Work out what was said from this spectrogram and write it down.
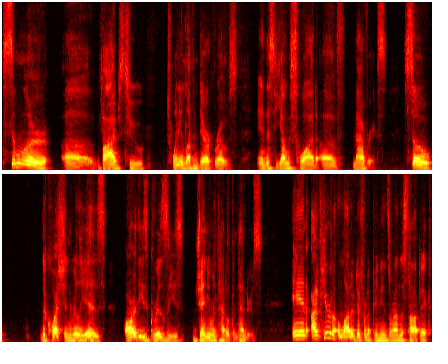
similar uh, vibes to 2011 Derrick Rose and this young squad of Mavericks. So the question really is are these Grizzlies genuine title contenders? And I've heard a lot of different opinions around this topic,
